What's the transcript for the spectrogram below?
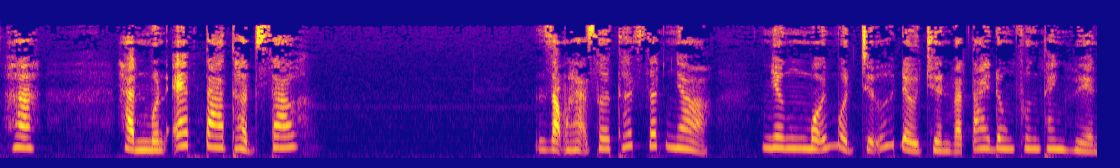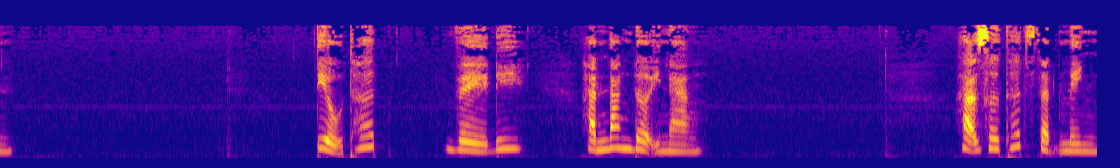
Ha, hắn muốn ép ta thật sao? Giọng hạ sơ thất rất nhỏ, nhưng mỗi một chữ đều truyền vào tai Đông Phương Thanh Huyền. Tiểu thất, về đi, hắn đang đợi nàng. Hạ sơ thất giật mình,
